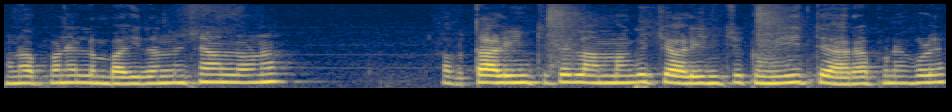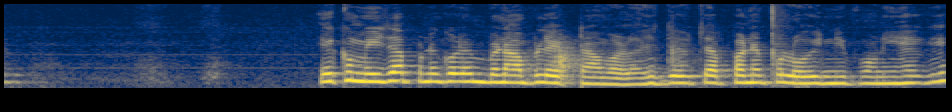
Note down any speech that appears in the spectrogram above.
ਹੁਣ ਆਪਾਂ ਨੇ ਲੰਬਾਈ ਦਾ ਨਿਸ਼ਾਨ ਲਾਉਣਾ। 45 ਇੰਚ ਤੇ ਲਾਵਾਂਗੇ 40 ਇੰਚ ਕਮੀਜ਼ ਤਿਆਰ ਆ ਆਪਣੇ ਕੋਲੇ। ਇਹ ਕਮੀਜ਼ ਆਪਣੇ ਕੋਲੇ ਬਿਨਾ ਪਲੇਟਾਂ ਵਾਲਾ ਇਸ ਦੇ ਵਿੱਚ ਆਪਾਂ ਨੇ ਪਲੋਈ ਨਹੀਂ ਪਾਉਣੀ ਹੈਗੀ,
